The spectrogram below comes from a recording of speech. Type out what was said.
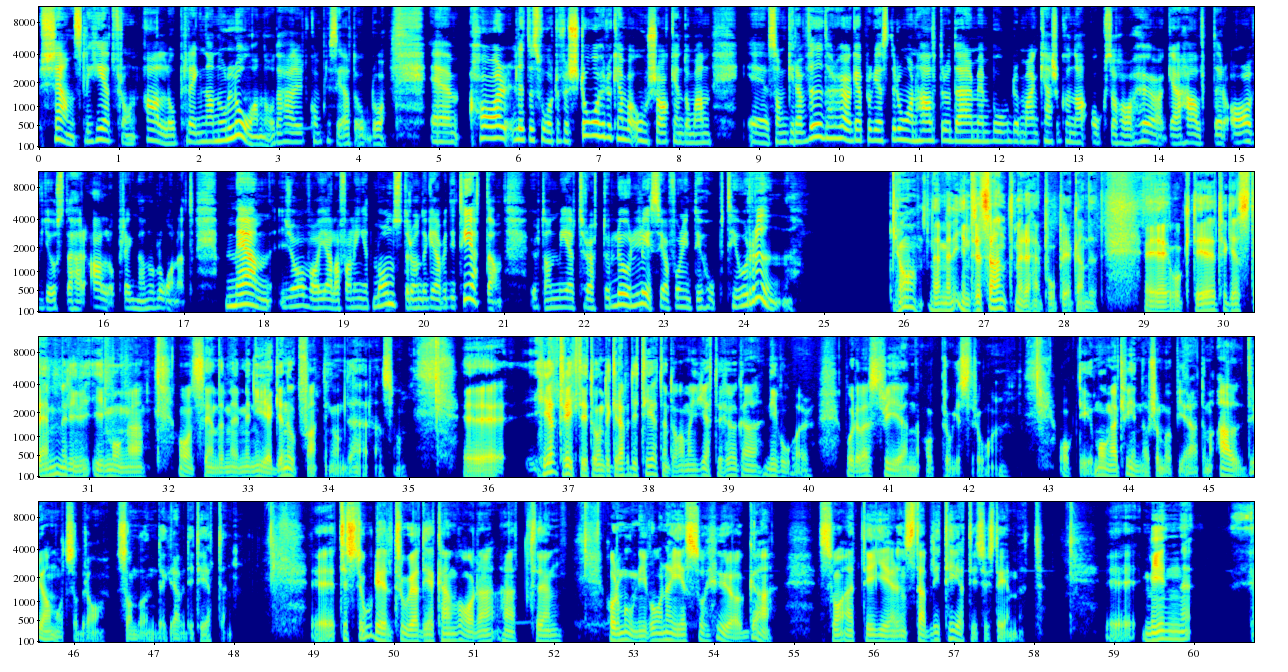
känslighet från allopregnanolon, och det här är ett komplicerat ord då, eh, har lite svårt att förstå hur det kan vara orsaken då man eh, som gravid har höga progesteronhalter och därmed borde man kanske kunna också ha höga halter av just det här allopregnanolonet. Men jag var i alla fall inget monster under graviditeten utan mer trött och lullig så jag får inte ihop teorin. Ja, nej, men intressant med det här påpekandet eh, och det tycker jag stämmer i, i många avseenden med min egen uppfattning om det här. Alltså. Eh, helt riktigt, under graviditeten då har man jättehöga nivåer, både av östrogen och progesteron. Och det är många kvinnor som uppger att de aldrig har mått så bra som under graviditeten. Eh, till stor del tror jag det kan vara att eh, hormonnivåerna är så höga så att det ger en stabilitet i systemet. Eh, min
